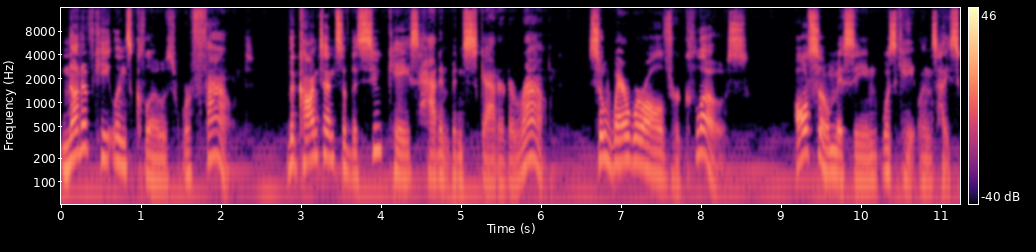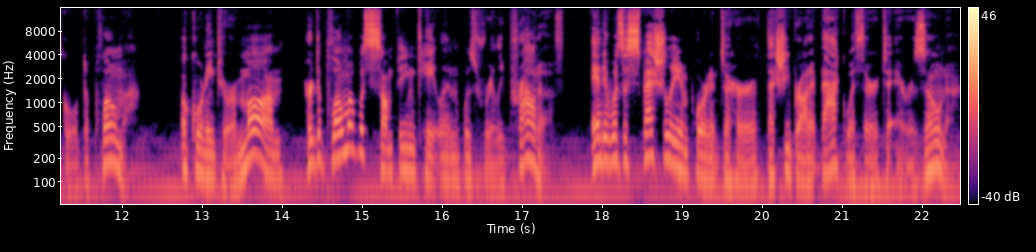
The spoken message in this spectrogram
none of Katelin's clothes were found. The contents of the suitcase hadn't been scattered around. So, where were all of her clothes? Also missing was Katelin's high school diploma. According to her mom, her diploma was something Katelin was really proud of, and it was especially important to her that she brought it back with her to Arizona.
